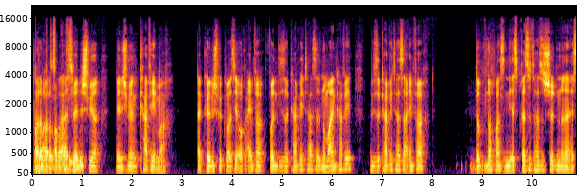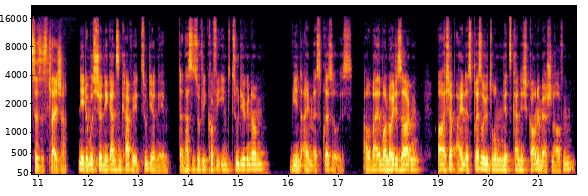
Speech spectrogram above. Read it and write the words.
Warte, warte, warte. Also wenn ich mir, wenn ich mir einen Kaffee mache, dann könnte ich mir quasi auch einfach von dieser Kaffeetasse, normalen Kaffee, von dieser Kaffeetasse einfach noch was in die Espresso-Tasse schütten und dann ist das das Gleiche. Nee, du musst schon den ganzen Kaffee zu dir nehmen. Dann hast du so viel Koffein zu dir genommen, wie in einem Espresso ist. Aber weil immer Leute sagen, oh, ich habe einen Espresso getrunken, jetzt kann ich gar nicht mehr schlafen.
